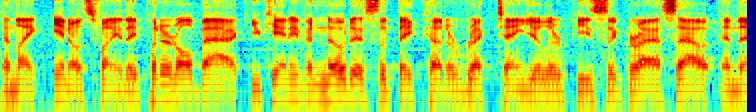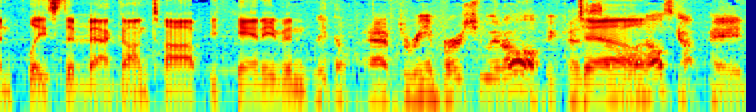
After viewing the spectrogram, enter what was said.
And like, you know, it's funny, they put it all back. You can't even notice that they cut a rectangular piece of grass out and then placed it back on top. You can't even They don't have to reimburse you at all because Tell. someone else got paid.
